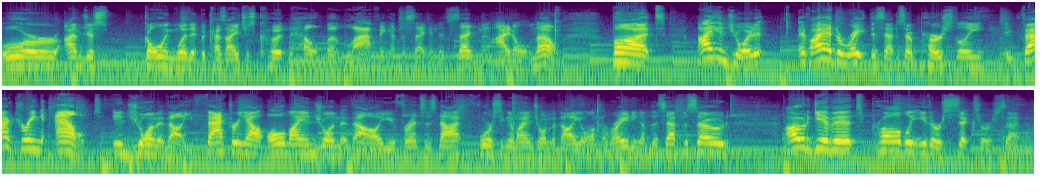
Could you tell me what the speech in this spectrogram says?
or I'm just going with it because I just couldn't help but laughing at the second segment. I don't know. But I enjoyed it if I had to rate this episode personally, factoring out enjoyment value, factoring out all my enjoyment value, for instance, not forcing my enjoyment value on the rating of this episode, I would give it probably either 6 or 7.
